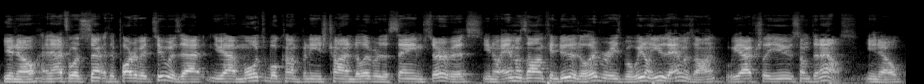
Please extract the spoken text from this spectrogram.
You know, and that's what's the part of it too is that you have multiple companies trying to deliver the same service. You know, Amazon can do the deliveries, but we don't use Amazon. We actually use something else. You know,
